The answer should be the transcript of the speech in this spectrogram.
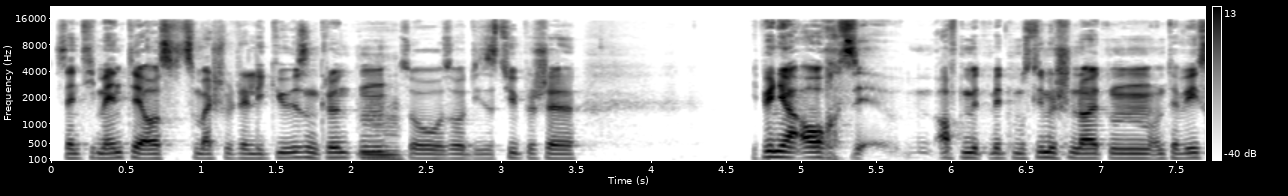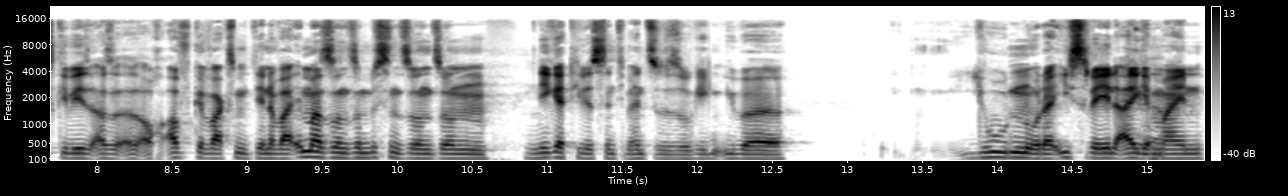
Sentimente aus zum Beispiel religiösen Gründen, mhm. so, so dieses typische, ich bin ja auch sehr, oft mit, mit muslimischen Leuten unterwegs gewesen, also, also auch aufgewachsen mit denen, war immer so, so ein bisschen so, so ein negatives Sentiment so, so gegenüber Juden oder Israel allgemein. Ja.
